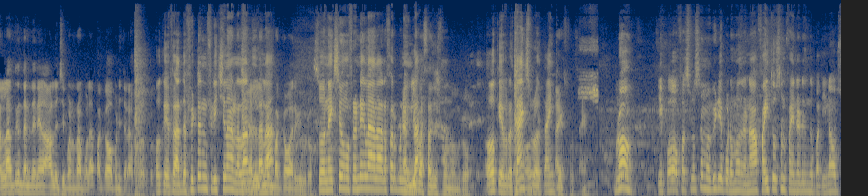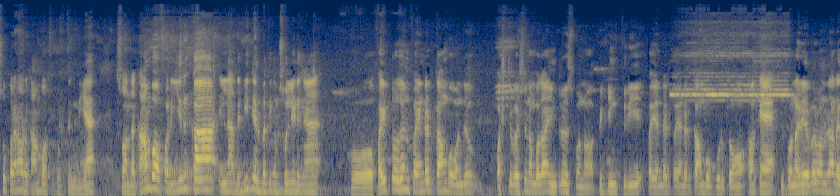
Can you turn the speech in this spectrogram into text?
எல்லாத்துக்கும் தனித்தனியாக ஆள் வச்சு பண்ணுறா போல பக்காவாக பண்ணி தரா போல ஓகே அந்த ஃபிட் அண்ட் ஃபினிஷ்லாம் நல்லா இருந்ததுங்களா? பக்காவாக இருக்கு ப்ரோ ஸோ நெக்ஸ்ட் உங்க ஃப்ரெண்டுங்களாம் ரெஃபர் பண்ணுவீங்களா சஜஸ்ட் பண்ணுவோம் bro okay bro thanks bro thank you bro இப்போ ஃபர்ஸ்ட் ஃபர்ஸ்ட் நம்ம வீடியோ போடும்போது நான் ஃபைவ் தௌசண்ட் ஃபைவ் ஹண்ட்ரட் வந்து பார்த்தீங்கன்னா ஒரு சூப்பரான ஒரு காம்போ ஆஃபர் கொடுத்துருந்தீங்க. ஸோ அந்த காம்போ ஆஃபர் இருக்கா? இல்லை அந்த டீட்டெயில் பற்றி கொஞ்சம் சொல்லிடுங்க. இப்போது five thousand five hundred combo வந்து ஃபஸ்ட்டு ஃபஸ்ட்டு நம்ம தான் இன்ட்ரடியூஸ் பண்ணோம். Fitting free five hundred five hundred combo கொடுத்தோம். ஓகே இப்போ நிறைய பேர் வந்து அந்த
